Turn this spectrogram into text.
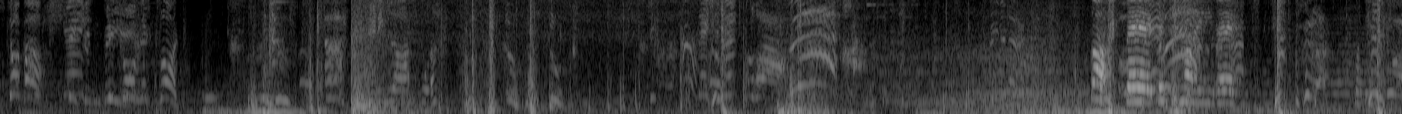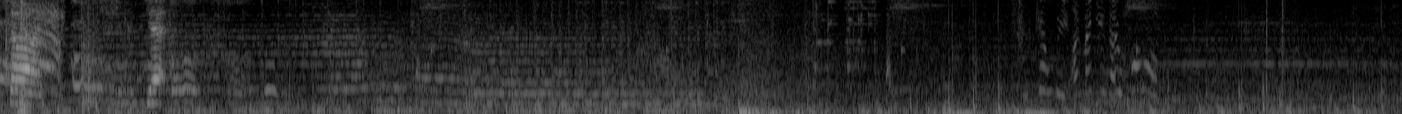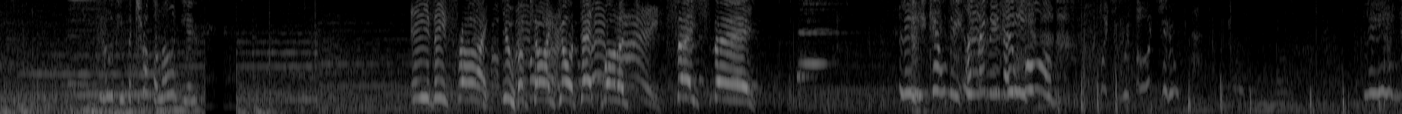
Stop her! She shouldn't be You drawn here. this blood! Any last wo- She- There she is! Bleeding sake, this is not easy. Fucking die. Stupid trouble, aren't you? Evie Frye, you have signed your death warrant! Face me! Please, Don't kill me. I meant you no harm. I should report you. Please,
